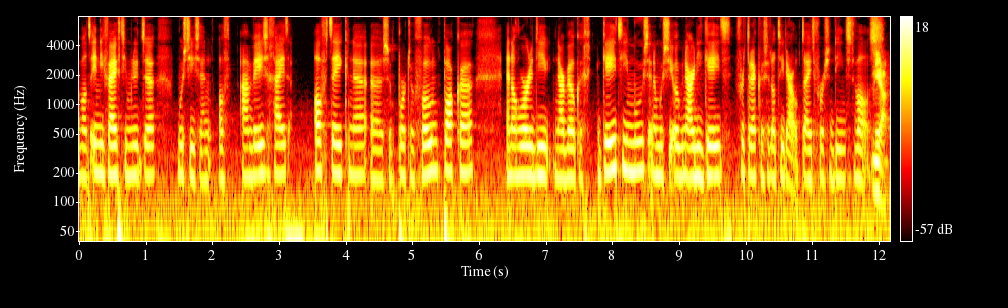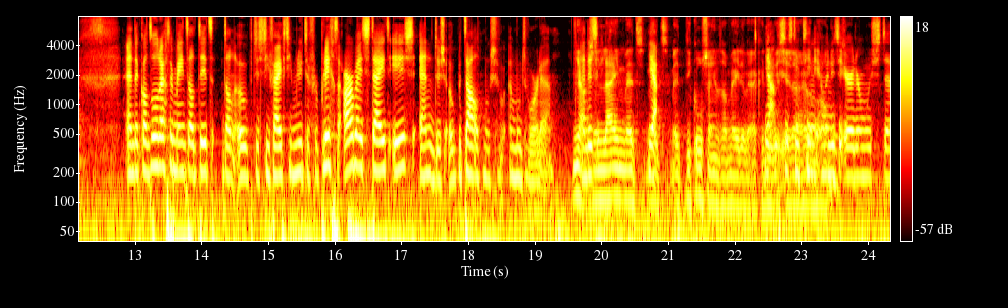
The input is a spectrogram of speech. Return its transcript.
want in die 15 minuten moest hij zijn af- aanwezigheid aftekenen, eh, zijn portofoon pakken. En dan hoorde hij naar welke gate hij moest. En dan moest hij ook naar die gate vertrekken, zodat hij daar op tijd voor zijn dienst was. Ja. En de kantonrechter meent dat dit dan ook dus die 15 minuten verplichte arbeidstijd is en dus ook betaald moest, moet worden. Ja, En dus dus- in lijn met, Ja. met, met die callcenter medewerker. Ja, precies, die eerder tien minuten eerder moest eh,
